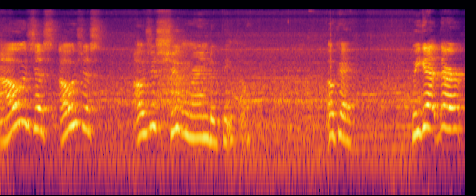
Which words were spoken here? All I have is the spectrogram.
I was just, I was just, I was just shooting random people. Okay, we get there.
